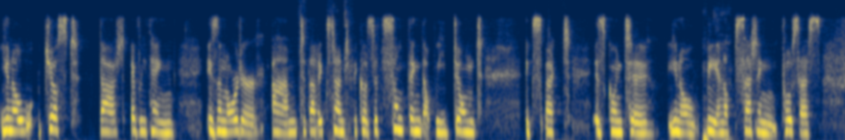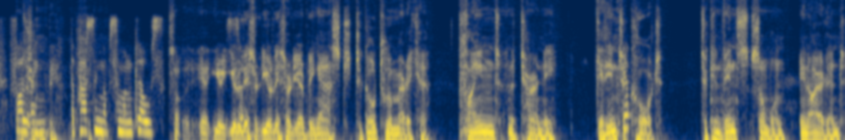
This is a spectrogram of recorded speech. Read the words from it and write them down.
you know, just that everything is in order um, to that extent because it's something that we don't expect is going to, you know, be an upsetting process following the passing of someone close. So you, you're so, literally you're literally are being asked to go to America, find an attorney, get into yep. court to convince someone in Ireland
